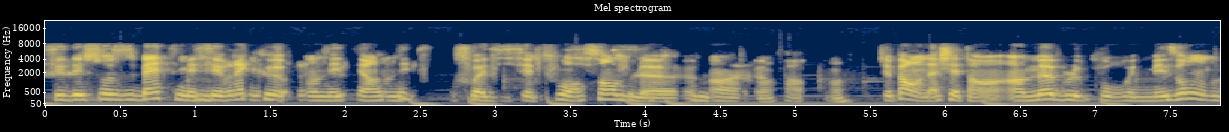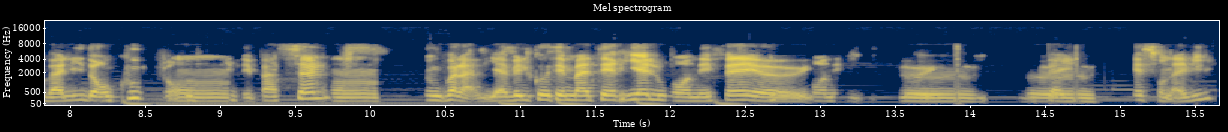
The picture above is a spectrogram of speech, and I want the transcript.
C'est des choses bêtes, mais c'est vrai qu'on était un couple, on choisissait tout ensemble. Euh, enfin, je sais pas, on achète un, meuble pour une maison, on valide en couple, on n'est pas seul. Donc voilà, il y avait le côté matériel où en effet, on est le, son avis.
